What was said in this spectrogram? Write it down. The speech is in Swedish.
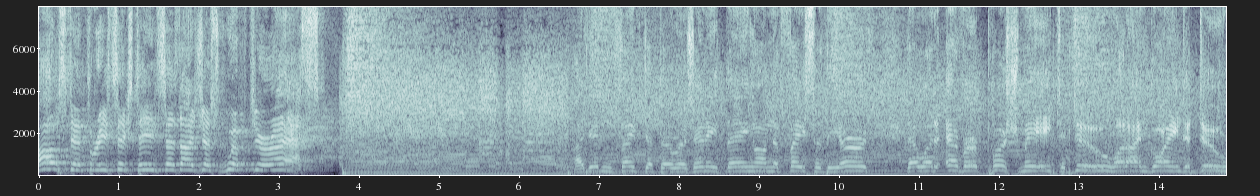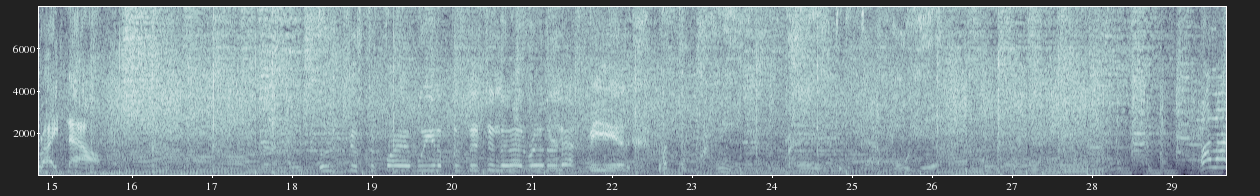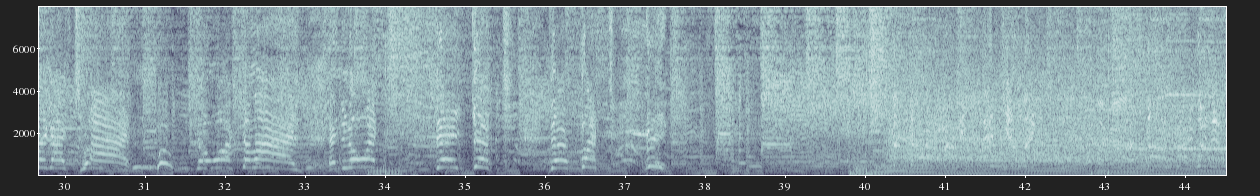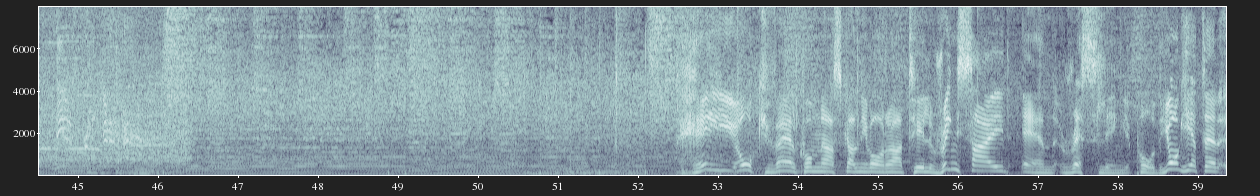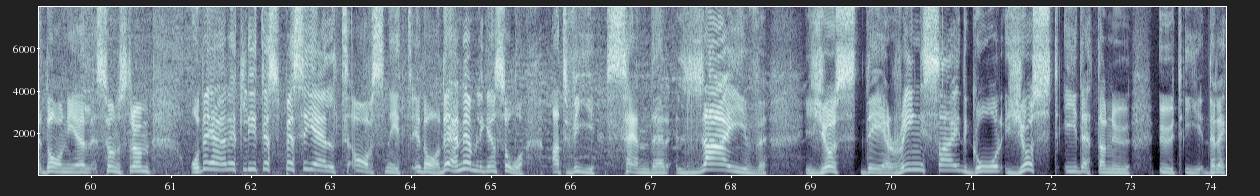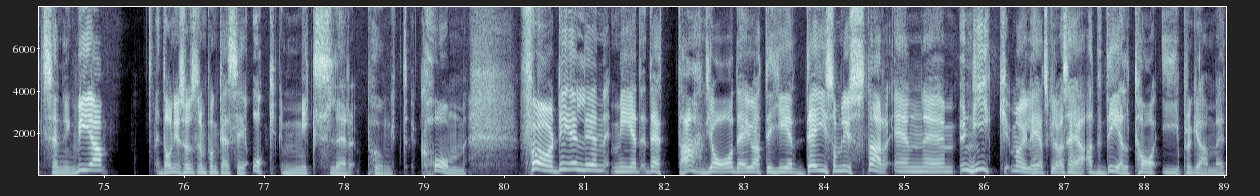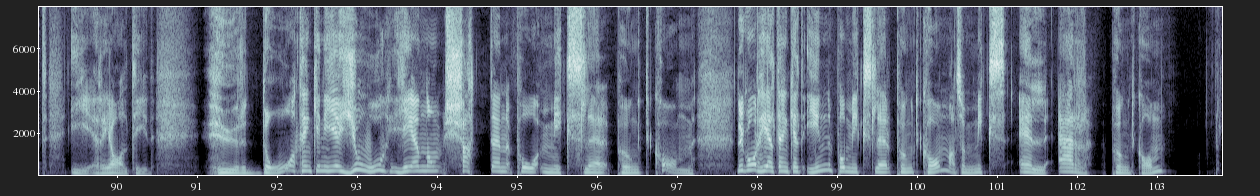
Austin 316 says I just whipped your ass. I didn't think that there was anything on the face of the earth that would ever push me to do what I'm going to do right now. Unjustifiably in a position that I'd rather not be in, but the cream A lot of guys try to walk the line, and you know what? They get their butt beat. Hej och välkomna ska ni vara till Ringside, en wrestlingpodd. Jag heter Daniel Sundström och det är ett lite speciellt avsnitt idag. Det är nämligen så att vi sänder live. Just det, Ringside går just i detta nu ut i direktsändning via danielsundström.se och mixler.com. Fördelen med detta, ja, det är ju att det ger dig som lyssnar en um, unik möjlighet skulle jag säga att delta i programmet i realtid. Hur då, tänker ni? Jo, genom chatten på mixler.com. Du går helt enkelt in på mixler.com, alltså mixlr.com.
